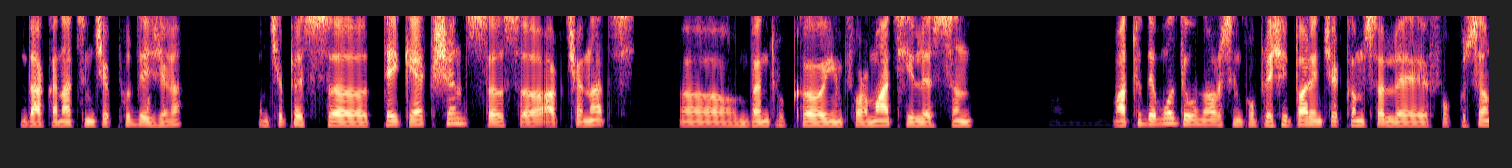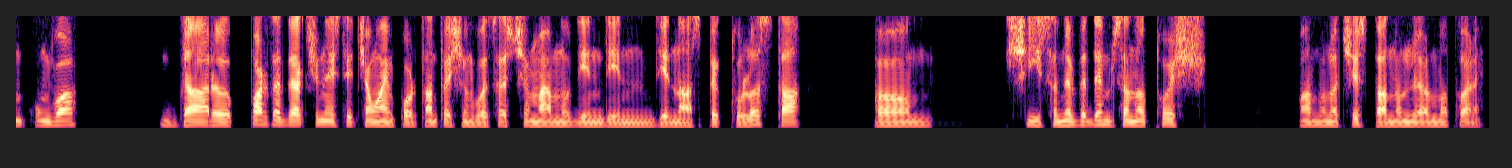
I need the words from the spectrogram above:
dacă n-ați început deja, începeți să take action, să, să acționați, uh, pentru că informațiile sunt atât de multe, uneori sunt copleșitoare, încercăm să le focusăm cumva, dar uh, partea de acțiune este cea mai importantă și învățați cel mai mult din, din, din aspectul ăsta. Uh, și să ne vedem sănătoși anul acesta, anul următoare.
